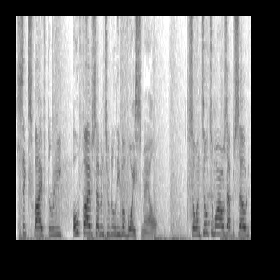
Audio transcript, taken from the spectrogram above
653 0572 to leave a voicemail. So until tomorrow's episode,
